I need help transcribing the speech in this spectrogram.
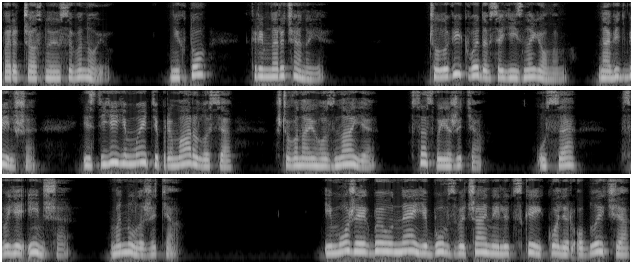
передчасною сивиною. Ніхто, крім нареченої. Чоловік видався їй знайомим, навіть більше, і з тієї миті примарилося, що вона його знає все своє життя, усе своє інше, минуле життя. І, може, якби у неї був звичайний людський колір обличчя,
